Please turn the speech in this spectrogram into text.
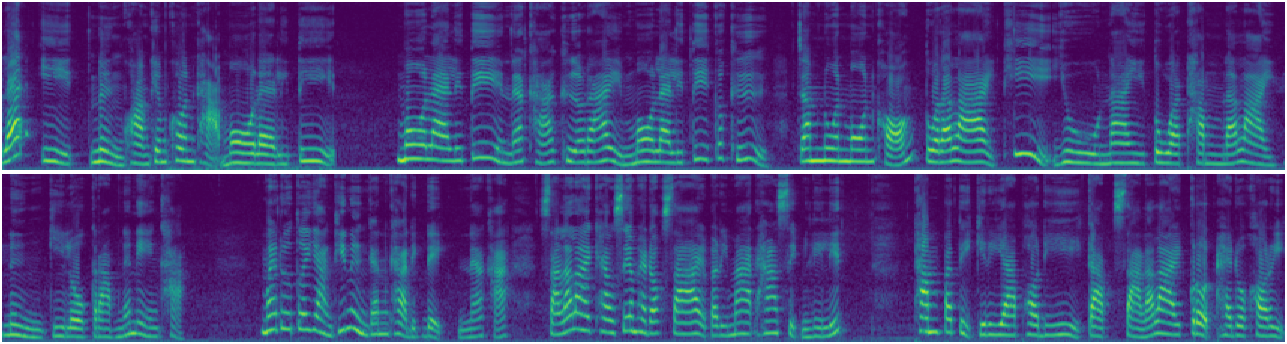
และอีกหนึ่งความเข้มข้นค่ะ molarity molarity นะคะคืออะไร molarity ก็คือจำนวนโมลของตัวละลายที่อยู่ในตัวทำละลาย 1 กิโลกรัมนั่นเองค่ะ มาดูตัวอย่างที่ 1 กันค่ะเด็กๆนะคะ สารละลายแคลเซียมไฮดรอกไซด์ปริมาตร 50มิลลิลิตรทำปฏิกิริยาพอดีกับสารละลายกรดไฮโดรคลอริก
